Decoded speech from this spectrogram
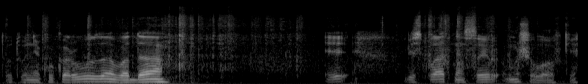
Тут у них кукуруза, вода и бесплатный сыр в мышеловке.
